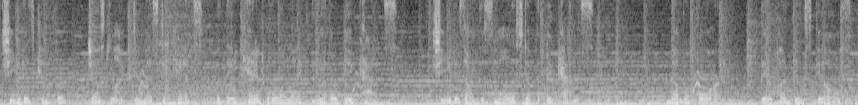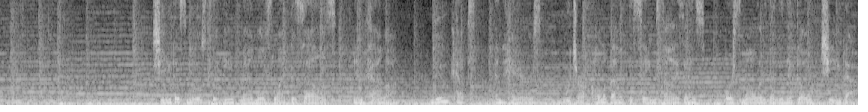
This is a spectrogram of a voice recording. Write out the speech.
Cheetahs can purr just like domestic cats, but they can't roar like the other big cats. Cheetahs are the smallest of the big cats. Number 4. Their hunting skills. Cheetahs mostly eat mammals like gazelles, impala, new cubs, and hares, which are all about the same size as or smaller than an adult cheetah.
